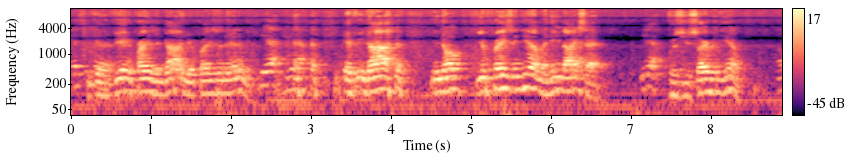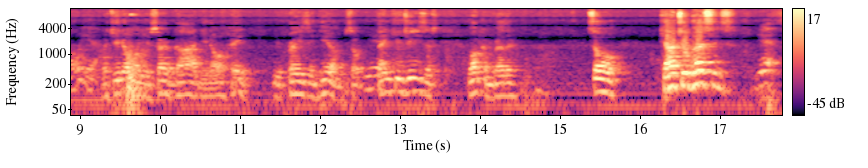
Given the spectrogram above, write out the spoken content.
Yes, Because if you ain't praising God, you're praising the enemy. Yeah, yeah, if you're not, you know, you're praising him and he likes that. Yeah. Because you're serving him. Oh, yeah. But you know, when you serve God, you know, hey, you're praising him. So Yeah. thank you, Jesus. Welcome, brother. So count your blessings. Yes.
